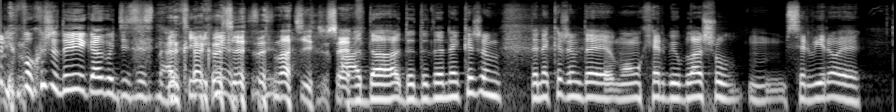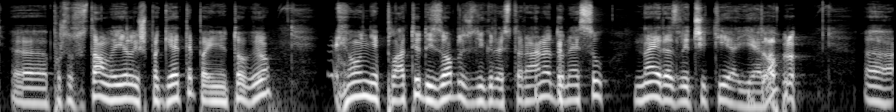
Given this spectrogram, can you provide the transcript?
on je pokušao da vidi kako će se snaći. kako će se snaći šef. A da, da, da, da, ne kažem, da ne kažem da je on Herbie u Blašu m, servirao je e, pošto su stalno jeli špagete, pa im je to bilo, e, on je platio da iz obližnjeg restorana donesu najrazličitija jela. Dobro. A,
